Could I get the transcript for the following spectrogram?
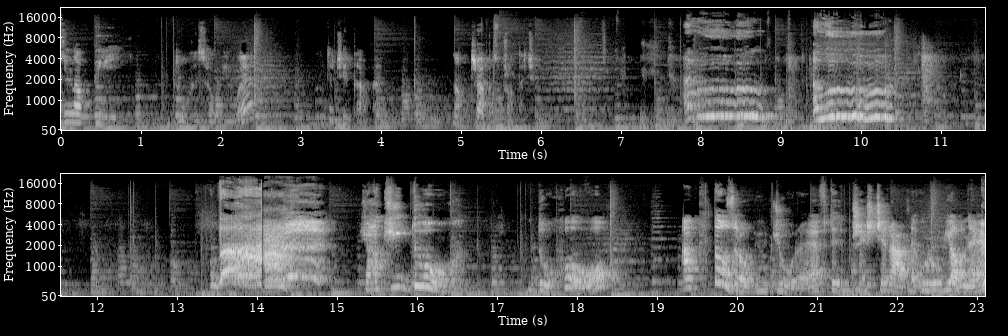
zrobili. Duchy zrobiły? No to ciekawe. No, trzeba posprzątać. Au! Au! Jaki duch? Dziurę w tym prześcieradle ulubionym?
